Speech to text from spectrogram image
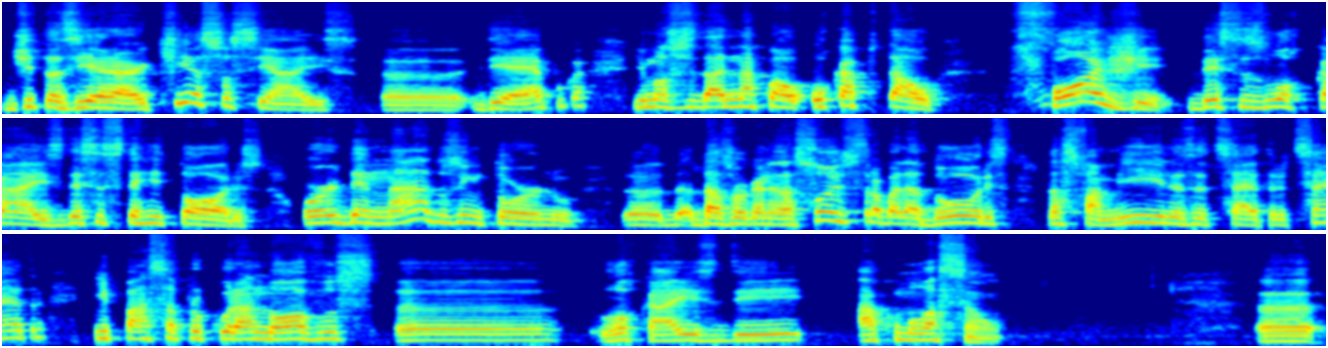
ditas hierarquias sociais uh, de época, e uma sociedade na qual o capital foge desses locais, desses territórios ordenados em torno uh, das organizações dos trabalhadores, das famílias, etc., etc., e passa a procurar novos uh, locais de acumulação. Uh,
